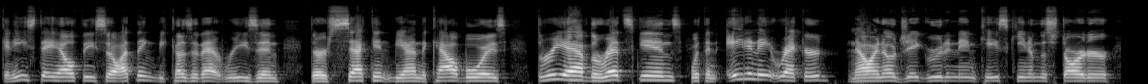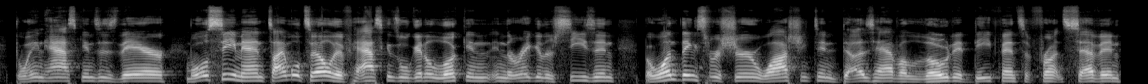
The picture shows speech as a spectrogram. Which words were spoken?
can he stay healthy? So I think because of that reason, they're second behind the Cowboys. Three, I have the Redskins with an 8 and 8 record. Now I know Jay Gruden named Case Keenum the starter. Dwayne Haskins is there. We'll see, man. Time will tell if Haskins will get a look in, in the regular season. But one thing's for sure Washington does have a loaded defensive front seven.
